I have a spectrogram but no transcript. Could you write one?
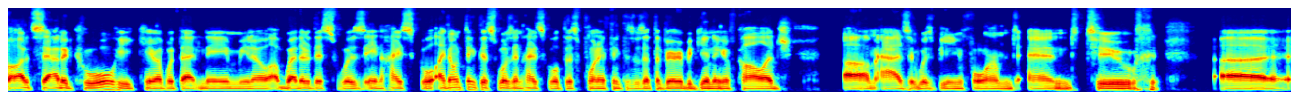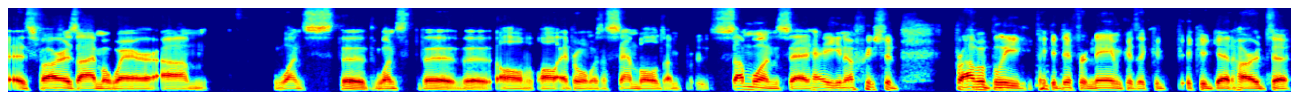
thought it sounded cool. He came up with that name, you know, whether this was in high school. I don't think this was in high school at this point. I think this was at the very beginning of college um, as it was being formed. And to, uh, as far as I'm aware, um, once the once the the all all everyone was assembled, um, someone said, "Hey, you know, we should probably pick a different name because it could it could get hard to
